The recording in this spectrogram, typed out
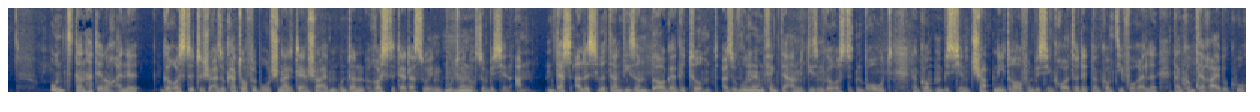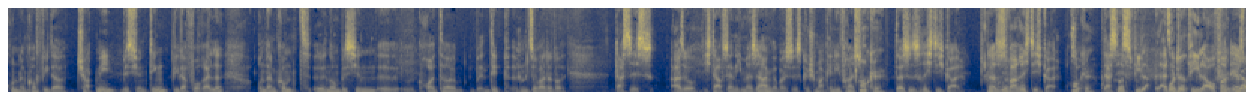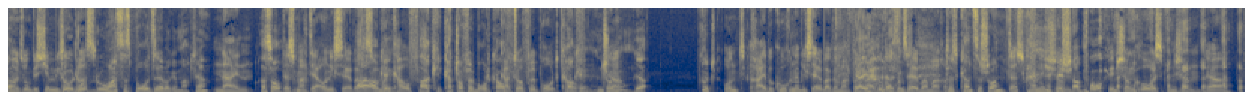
und dann hat er noch eine geröstete, also Kartoffelbrot schneidet er in Scheiben und dann röstet er das so in Butter noch so ein bisschen an. Das alles wird dann wie so ein Burger getürmt. Also unten fängt er an mit diesem gerösteten Brot, dann kommt ein bisschen Chutney drauf, ein bisschen Kräuterdip, dann kommt die Forelle, dann kommt der Reibekuchen, dann kommt wieder Chutney, bisschen Ding, wieder Forelle und dann kommt äh, noch ein bisschen äh, Kräuterdip und so weiter. Das ist, also ich darf es ja nicht mehr sagen, aber es ist Geschmack in die Fresse. Okay. Das ist richtig geil. Das ist, war richtig geil. So, Okay, Das gut. ist viel, also Und, äh, viel Aufwand ja. erstmal, so ein bisschen mise Du, du, du hast das Brot selber gemacht, ja? Nein. Ach so. Das macht er auch nicht selber. Das ah, soll okay. man kaufen. Okay, Kartoffelbrot kaufen. Kartoffelbrot kaufen. Okay, Entschuldigung. Ja. Gut. Und Reibekuchen habe ich selber gemacht, weil Ja, ja, Reibekuchen das- selber machen. Das kannst du schon. Das kann ich schon. Chapeau. Bin schon groß, bin schon, ja.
